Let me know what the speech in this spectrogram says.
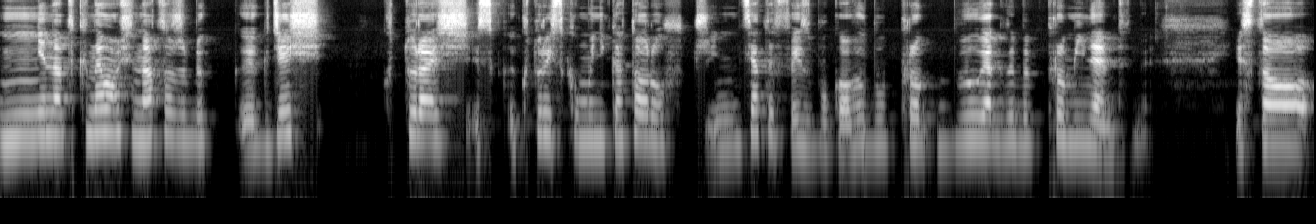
nie natknęłam się na to, żeby gdzieś któryś z komunikatorów czy inicjatyw facebookowych był, pro, był jak gdyby prominentny. Jest to,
